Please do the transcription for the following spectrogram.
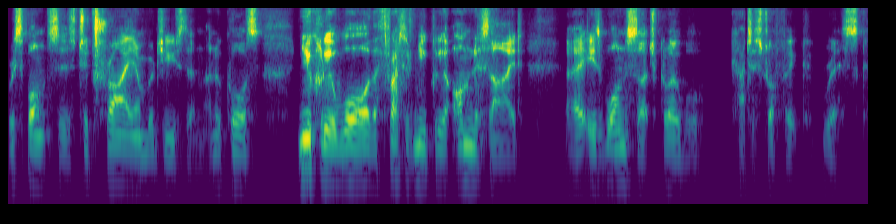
responses to try and reduce them. And of course, nuclear war, the threat of nuclear omnicide, uh, is one such global catastrophic risk.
